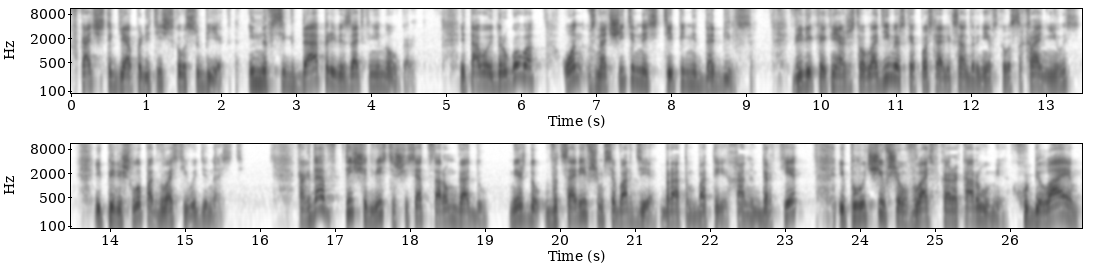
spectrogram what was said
в качестве геополитического субъекта и навсегда привязать к ней Новгород. И того, и другого он в значительной степени добился. Великое княжество Владимирское после Александра Невского сохранилось и перешло под власть его династии. Когда в 1262 году между воцарившимся в Орде братом Батыя ханом Берке и получившим власть в Каракаруме Хубилаем,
